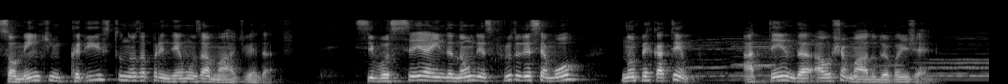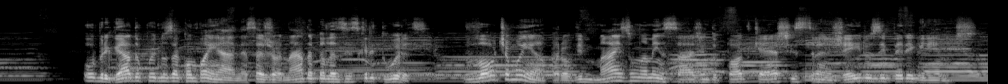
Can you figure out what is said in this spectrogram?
Somente em Cristo nós aprendemos a amar de verdade. Se você ainda não desfruta desse amor, não perca tempo. Atenda ao chamado do Evangelho. Obrigado por nos acompanhar nessa jornada pelas Escrituras. Volte amanhã para ouvir mais uma mensagem do podcast Estrangeiros e Peregrinos.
